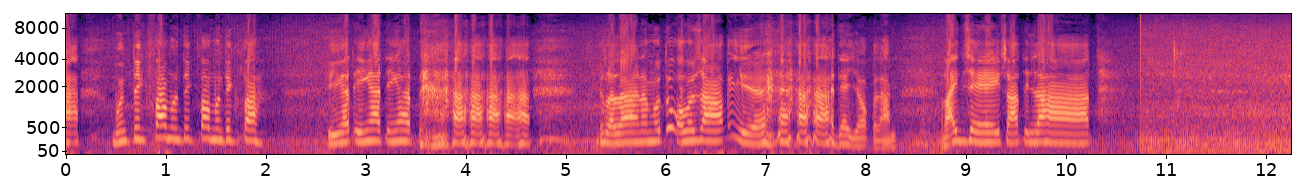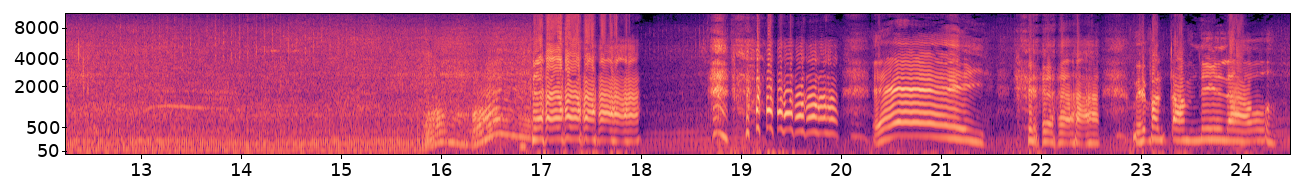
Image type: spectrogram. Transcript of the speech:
muntik pa, muntik pa, muntik pa. Ingat, ingat, ingat. Kasalanan mo to, Kawasaki eh. Di, joke lang. Ride safe sa atin lahat. hey! May pang thumbnail na ako.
